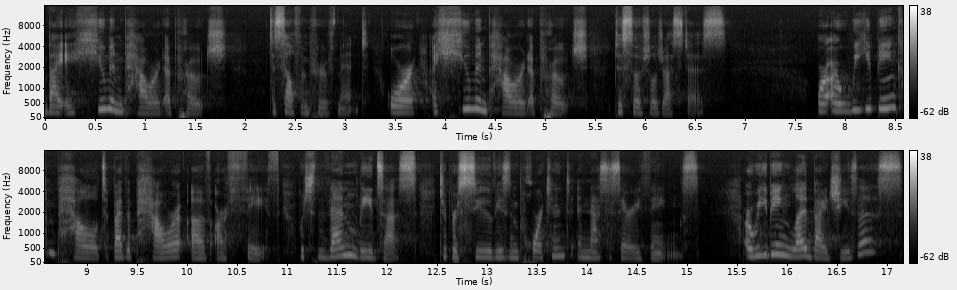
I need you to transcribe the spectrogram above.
by a human powered approach to self improvement or a human powered approach to social justice? Or are we being compelled by the power of our faith, which then leads us to pursue these important and necessary things? Are we being led by Jesus?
